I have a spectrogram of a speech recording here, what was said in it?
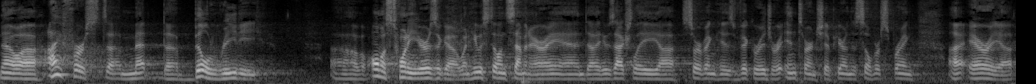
Now, uh, I first uh, met uh, Bill Reedy uh, almost 20 years ago when he was still in seminary, and uh, he was actually uh, serving his vicarage or internship here in the Silver Spring uh, area.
